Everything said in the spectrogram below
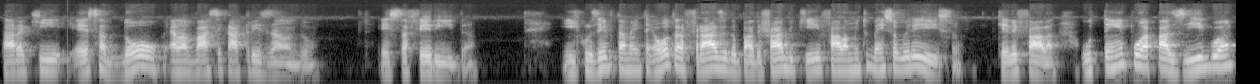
para que essa dor ela vá cicatrizando essa ferida. Inclusive também tem outra frase do Padre Fábio que fala muito bem sobre isso, que ele fala: "O tempo apazigua,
